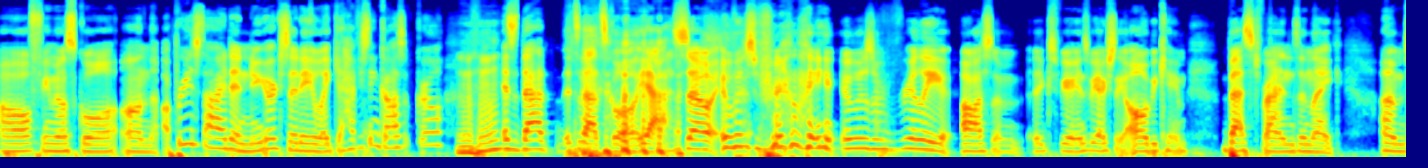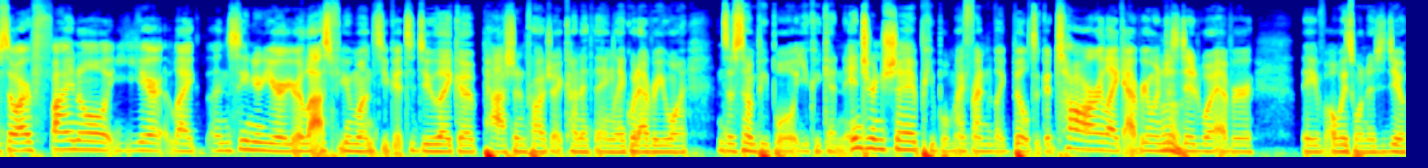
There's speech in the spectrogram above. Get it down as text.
all-female school on the Upper East Side in New York City. Like, have you seen Gossip Girl? Mm-hmm. It's that. It's that school. yeah. So it was really, it was a really awesome experience. We actually all became best friends and like. Um, so our final year, like in senior year, your last few months, you get to do like a passion project kind of thing, like whatever you want. And so some people you could get an internship. People, my friend like built a guitar. Like everyone just did whatever they've always wanted to do.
